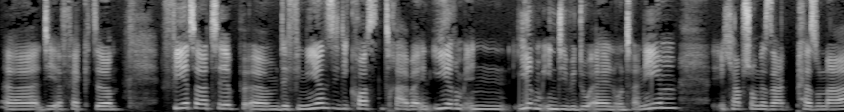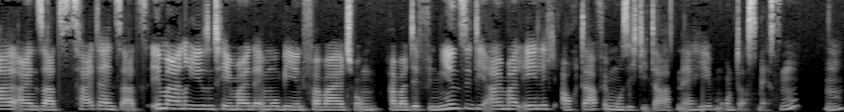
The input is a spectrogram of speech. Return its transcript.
äh, die Effekte. Vierter Tipp, äh, definieren Sie die Kostentreiber in Ihrem, in Ihrem individuellen Unternehmen. Ich habe schon gesagt, Personaleinsatz, Zeiteinsatz, immer ein Riesenthema in der Immobilienverwaltung, aber definieren Sie die einmal ähnlich. Auch dafür muss ich die Daten erheben und das messen. Hm?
